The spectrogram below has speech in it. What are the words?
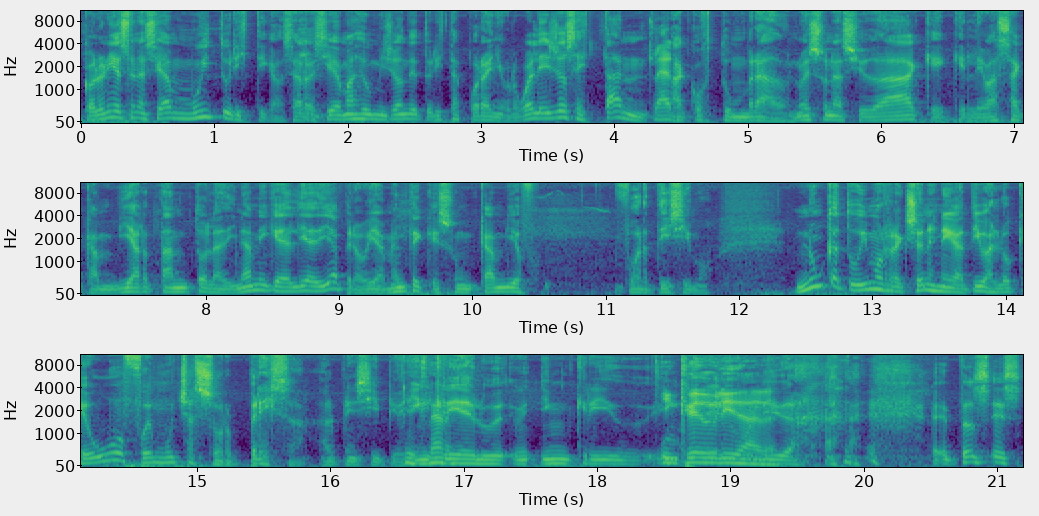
Colonia es una ciudad muy turística, o sea, recibe más de un millón de turistas por año, con lo cual ellos están Claro. acostumbrados. No es una ciudad que, que le vas a cambiar tanto la dinámica del día a día, pero obviamente que es un cambio fu- fuertísimo. Nunca tuvimos reacciones negativas, lo que hubo fue mucha sorpresa al principio. Sí, claro. Incredulidad. incredulidad. Entonces,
